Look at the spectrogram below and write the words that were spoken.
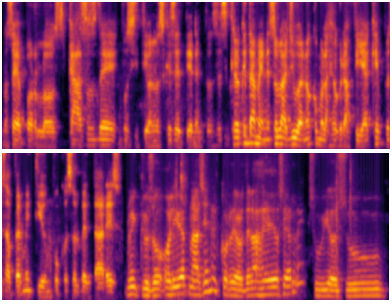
no sé, por los casos de positivo en los que se tiene. Entonces, creo que también eso lo ayuda, ¿no? Como la geografía que pues ha permitido un poco solventar eso. No, incluso Oliver Nassen, el corredor de la G2R, subió su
